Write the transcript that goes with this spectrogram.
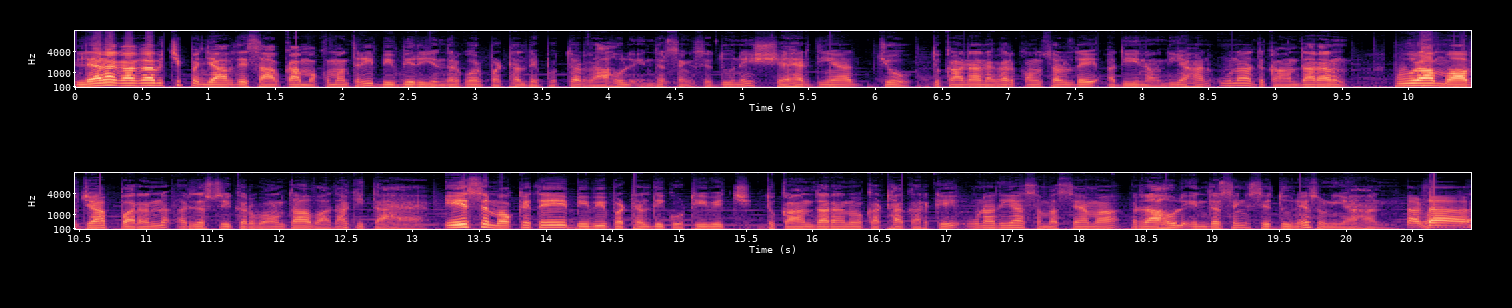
ਲਹਿਰਾ ਗਾਗਾ ਵਿੱਚ ਪੰਜਾਬ ਦੇ ਸਾਬਕਾ ਮੁੱਖ ਮੰਤਰੀ ਬੀਬੀ ਰਜਿੰਦਰ ਕੌਰ ਪੱਠਲ ਦੇ ਪੁੱਤਰ ਰਾਹੁਲ ਇੰਦਰ ਸਿੰਘ ਸਿੱਧੂ ਨੇ ਸ਼ਹਿਰ ਦੀਆਂ ਜੋ ਦੁਕਾਨਾਂ ਨਗਰ ਕੌਂਸਲ ਦੇ ਅਧੀਨ ਆਉਂਦੀਆਂ ਹਨ, ਉਹਨਾਂ ਦੁਕਾਨਦਾਰਾਂ ਨੂੰ ਪੂਰਾ ਮੁਆਵਜ਼ਾ ਭਰਨ, ਰਜਿਸਟਰੀ ਕਰਵਾਉਣ ਦਾ ਵਾਅਦਾ ਕੀਤਾ ਹੈ। ਇਸ ਮੌਕੇ ਤੇ ਬੀਬੀ ਪੱਠਲ ਦੀ ਕੋਠੀ ਵਿੱਚ ਦੁਕਾਨਦਾਰਾਂ ਨੂੰ ਇਕੱਠਾ ਕਰਕੇ ਉਹਨਾਂ ਦੀਆਂ ਸਮੱਸਿਆਵਾਂ ਰਾਹੁਲ ਇੰਦਰ ਸਿੰਘ ਸਿੱਧੂ ਨੇ ਸੁਣੀਆਂ ਹਨ। ਸਾਡਾ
